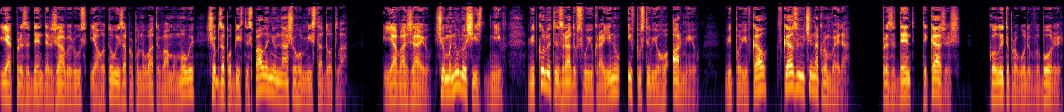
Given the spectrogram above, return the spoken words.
Як президент держави Рус, я готовий запропонувати вам умови, щоб запобігти спаленню нашого міста дотла. Я вважаю, що минуло шість днів, відколи ти зрадив свою країну і впустив його армію, відповів Кал, вказуючи на Кромвеля. Президент, ти кажеш, коли ти проводив вибори.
